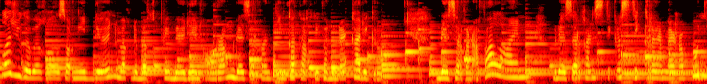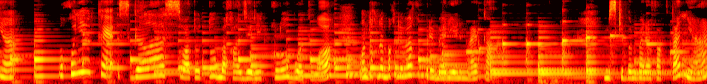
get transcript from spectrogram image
Lo juga bakal sok ngide nebak-nebak kepribadian orang berdasarkan tingkat keaktifan mereka di grup. Berdasarkan avaline, berdasarkan stiker-stiker yang mereka punya. Pokoknya kayak segala sesuatu tuh bakal jadi clue buat lo untuk nebak-nebak kepribadian mereka. Meskipun pada faktanya,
